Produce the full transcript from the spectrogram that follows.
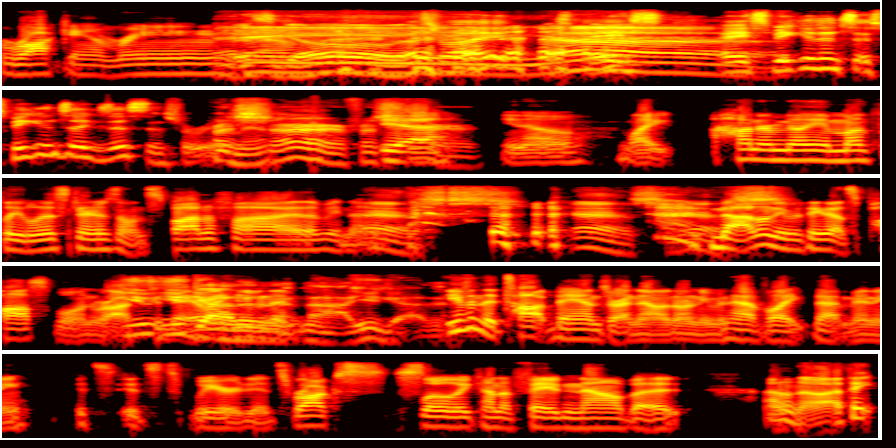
Rock Am Ring. Let's Hey, go. That's right. Yeah. Hey, speaking into speaking into existence for real, for man. sure, for Yeah. sure. You know, like 100 million monthly listeners on Spotify. That'd be nice. Yes, yes, yes. no, I don't even think that's possible in rock You today. you got even, it. the, Nah, you got it. even the top bands right now don't even have like that many. It's it's weird. It's rock's slowly kind of fading now, but I don't know. I think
